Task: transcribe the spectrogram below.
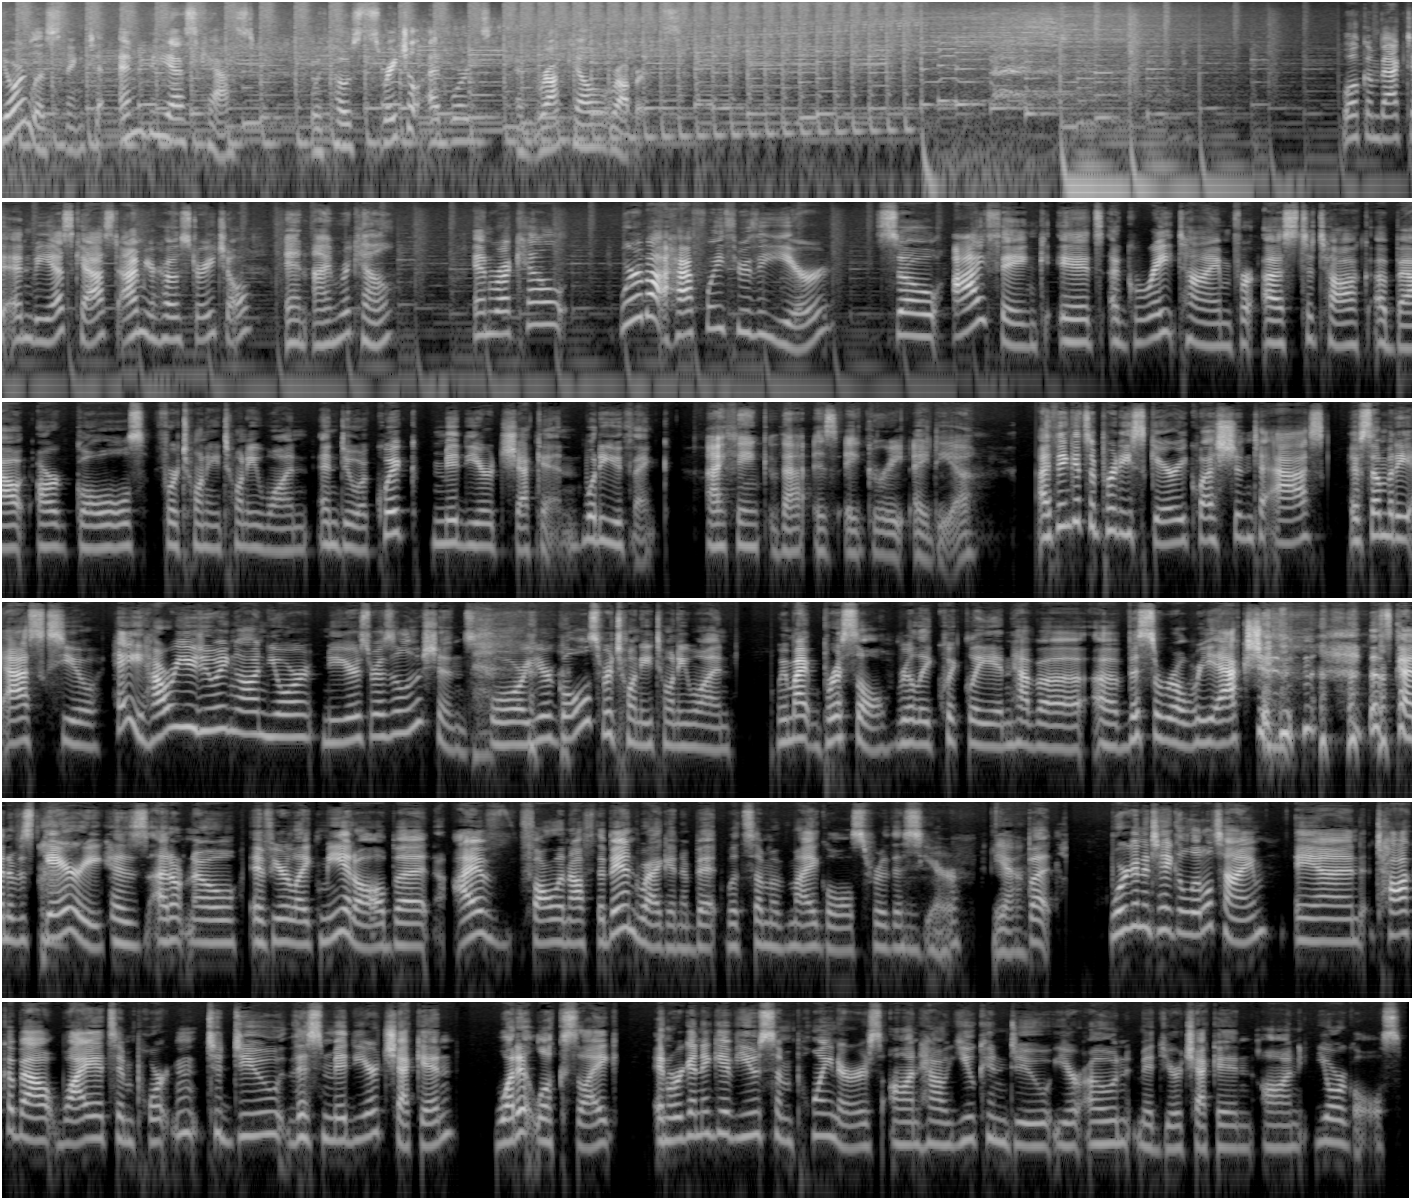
You're listening to NBS Cast with hosts Rachel Edwards and Raquel Roberts. Welcome back to NBS Cast. I'm your host, Rachel. And I'm Raquel. And Raquel, we're about halfway through the year. So I think it's a great time for us to talk about our goals for 2021 and do a quick mid year check in. What do you think? I think that is a great idea. I think it's a pretty scary question to ask. If somebody asks you, Hey, how are you doing on your New Year's resolutions or your goals for 2021? We might bristle really quickly and have a, a visceral reaction that's kind of scary because I don't know if you're like me at all, but I've fallen off the bandwagon a bit with some of my goals for this mm-hmm. year. Yeah. But we're going to take a little time and talk about why it's important to do this mid year check in, what it looks like, and we're going to give you some pointers on how you can do your own mid year check in on your goals.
